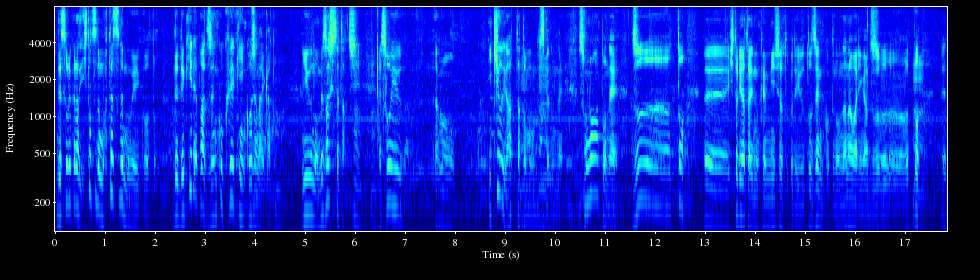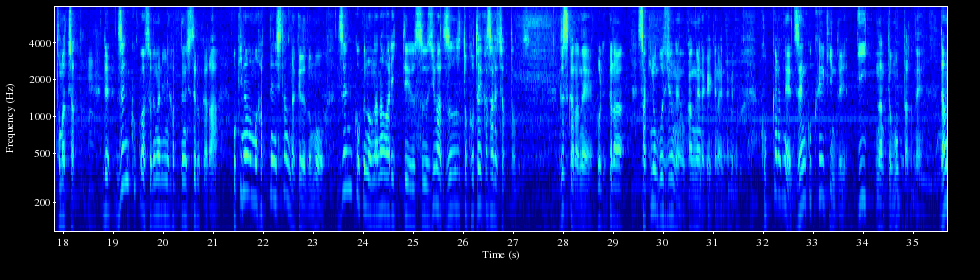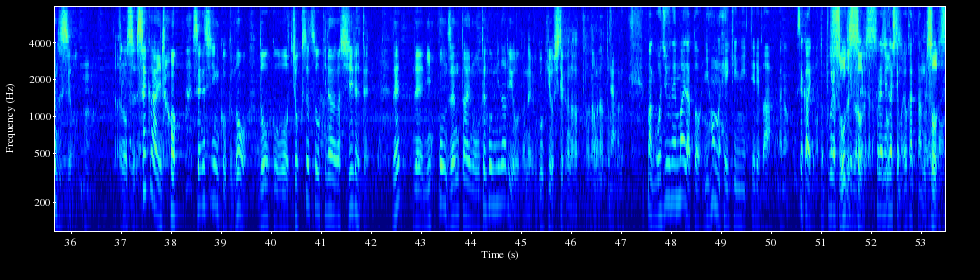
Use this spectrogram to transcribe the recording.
でそれから1つでも2つでも上行こうと。でできれば全国平均行こうじゃないかと。いうのを目指してたし、そういうあの勢いがあったと思うんですけどね、その後ねずっと、えー、1人当たりの県民所得でいうと全国の7割がずっと止まっちゃった。で全国はそれなりに発展してるから沖縄も発展したんだけれども全国の7割っていう数字はずっと固定化されちゃったんですですからねこれから先の50年を考えなきゃいけないんだけどここからね全国平均でいいなんて思ったらねダメですよ。あの世界の先進国の動向を直接沖縄が仕入れてね、で日本全体のお手本になるような、ね、動きをしていかなかったらだめだと思う。まあ、50年前だと日本の平均にいっていればあの世界でもトップクラスにいけるわけだからそれを目指してもよかったんだけども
